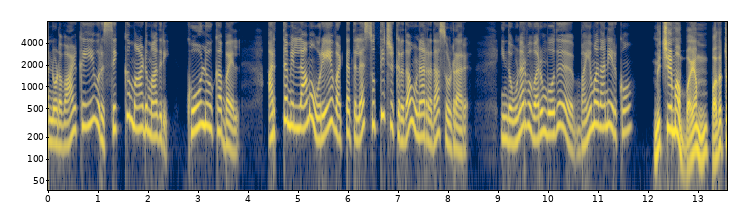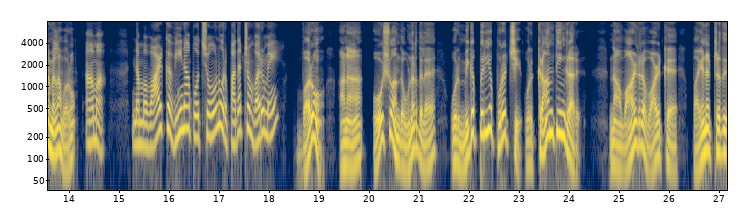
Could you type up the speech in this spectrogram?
தன்னோட வாழ்க்கையே ஒரு செக்கு மாடு மாதிரி கோலூக்கா பயல். அர்த்தமில்லாம ஒரே வட்டத்துல சுத்திட்டு இருக்கிறதா உணர்றதா சொல்றாரு. இந்த உணர்வு வரும்போது பயமா தானே இருக்கும்? நிச்சயமா பயம் பதற்றம் எல்லாம் வரும். ஆமா. நம்ம வாழ்க்கை வீணா போச்சோன்னு ஒரு பதற்றம் வருமே. வரும். ஆனா ஓஷோ அந்த உணர்தல ஒரு மிகப்பெரிய புரட்சி ஒரு கிராந்திங்கிறாரு. நான் வாழ்ற வாழ்க்கை பயனற்றது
